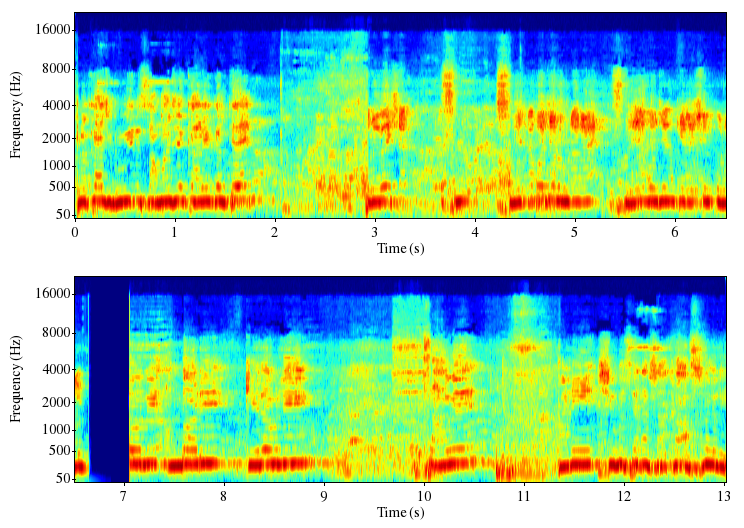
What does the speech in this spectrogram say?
प्रकाश भुईर सामाजिक कार्यकर्ते. प्रवेश स्नेहभोजन होणार आहे. स्नेहभोजन केल्याशिवाय कोणी केरवली अंबाडी केरवली चावे आणि शिवसेना शाखा असनोली.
